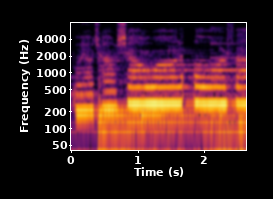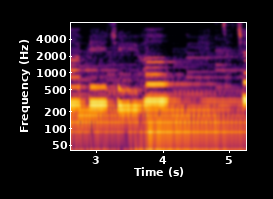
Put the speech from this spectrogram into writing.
不要嘲笑我的偶尔发脾气和撒娇。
